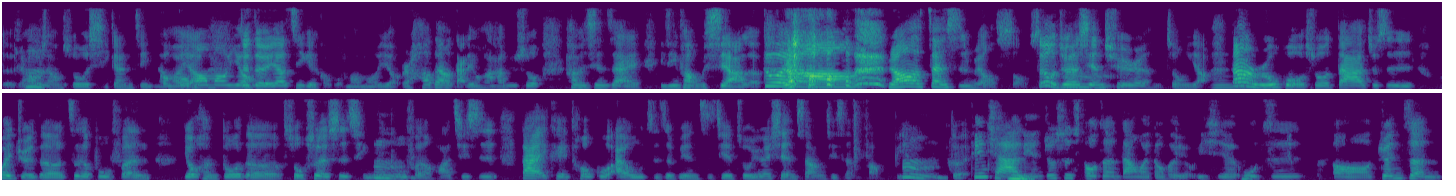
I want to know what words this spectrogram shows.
的，然后我嗯想。说洗干净，然狗狗、后要猫猫用。对对，要寄给狗狗、猫猫用。然后但我打电话，他们就说他们现在已经放不下了，对然后啊，然后暂时没有收，所以我觉得先嗯。确认很重要。嗯当然，如果说大家就是会觉得这个部分有很多的琐碎的事情的部嗯分的话，其实大家也可以透过爱物资这边直接做，因为线上其实很方便。嗯，对，听起来嗯连就是受赠单位都会有一些物资呃捐赠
